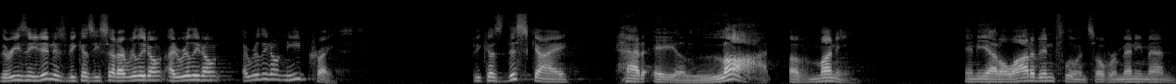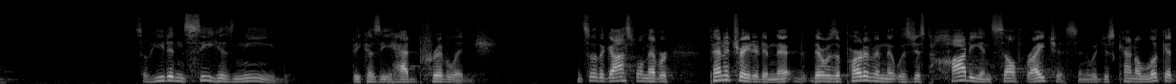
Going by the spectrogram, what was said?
the reason he didn't is because he said, I really don't, I really don't, I really don't need Christ. Because this guy had a lot of money and he had a lot of influence over many men. So he didn't see his need because he had privilege. And so the gospel never penetrated him. There, there was a part of him that was just haughty and self righteous and would just kind of look at,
